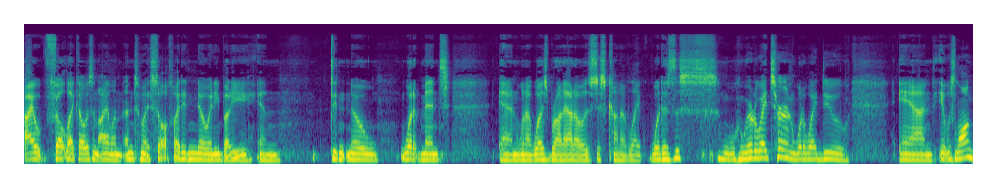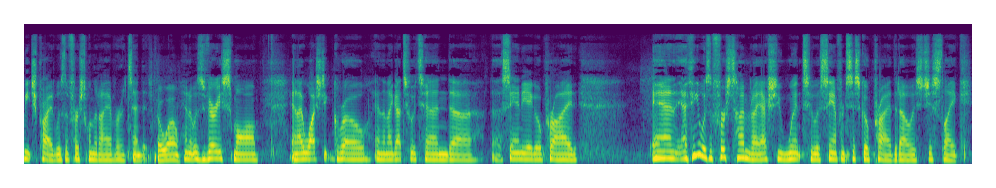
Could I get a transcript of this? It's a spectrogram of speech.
I felt like I was an island unto myself. I didn't know anybody and didn't know what it meant. And when I was brought out, I was just kind of like, what is this? Where do I turn? What do I do? And it was Long Beach Pride was the first one that I ever attended. Oh, wow. And it was very small, and I watched it grow. And then I got to attend uh, uh, San Diego Pride, and I think it was the first time that I actually went to a San Francisco Pride that I was just like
